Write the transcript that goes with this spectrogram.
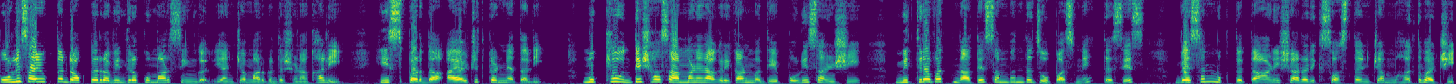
पोलीस आयुक्त डॉक्टर रवींद्र कुमार सिंगल यांच्या मार्गदर्शनाखाली ही स्पर्धा आयोजित करण्यात आली. मुख्य उद्देश हा सामान्य नागरिकांमध्ये पोलिसांशी मित्रवत नातेसंबंध जोपासणे तसेच व्यसनमुक्तता आणि शारीरिक स्वास्थ्यांच्या महत्वाची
